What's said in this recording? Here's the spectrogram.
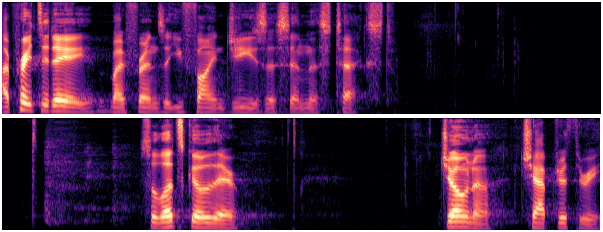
I pray today, my friends, that you find Jesus in this text. So let's go there. Jonah chapter 3.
